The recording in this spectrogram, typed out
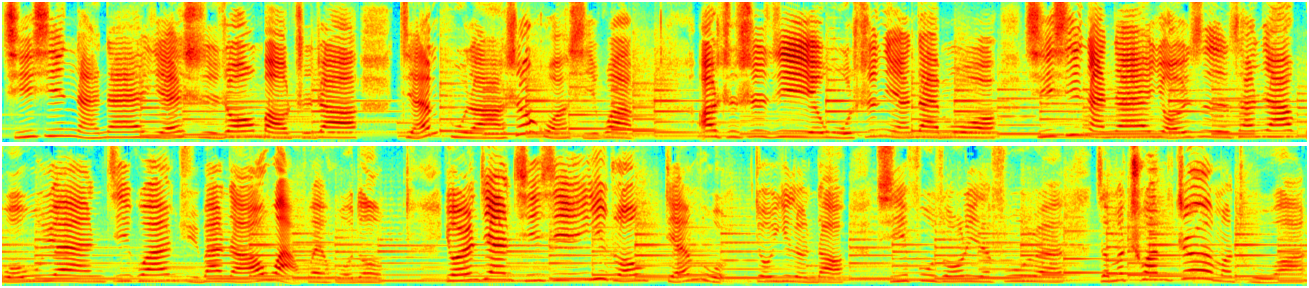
齐心奶奶也始终保持着简朴的生活习惯。二十世纪五十年代末，齐心奶奶有一次参加国务院机关举办的晚会活动，有人见齐心衣着简朴，就议论道：“习副总理的夫人怎么穿这么土啊？”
